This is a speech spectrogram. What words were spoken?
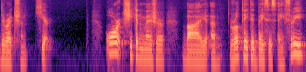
direction here. Or she can measure by a rotated basis A3,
